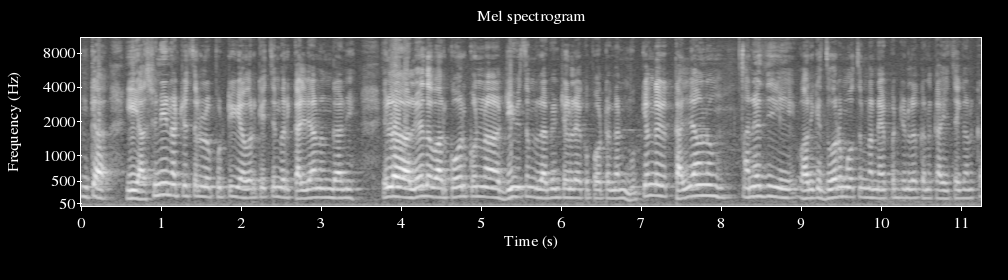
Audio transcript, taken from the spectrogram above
ఇంకా ఈ అశ్విని నక్షత్రంలో పుట్టి ఎవరికైతే మరి కళ్యాణం కానీ ఇలా లేదా వారు కోరుకున్న జీవితం లభించలేకపోవటం కానీ ముఖ్యంగా కళ్యాణం అనేది వారికి దూరం అవుతున్న నేపథ్యంలో కనుక అయితే కనుక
